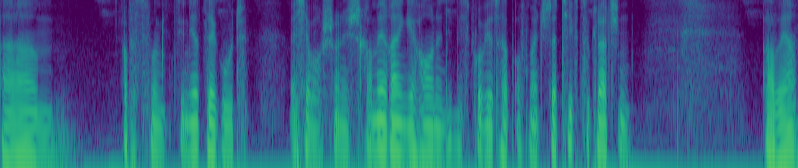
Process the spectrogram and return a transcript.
ähm, aber es funktioniert sehr gut. Ich habe auch schon eine Schramme reingehauen, indem ich es probiert habe, auf mein Stativ zu klatschen. Aber ja,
